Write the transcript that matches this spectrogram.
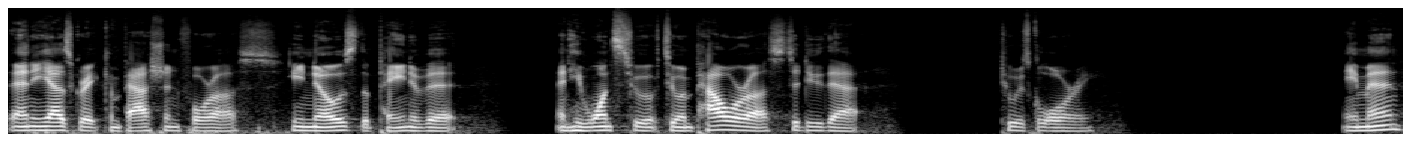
And he has great compassion for us. He knows the pain of it. And He wants to, to empower us to do that to His glory. Amen?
